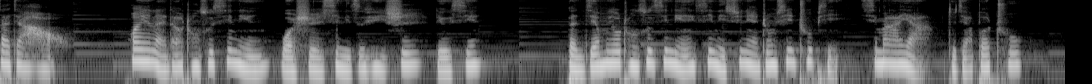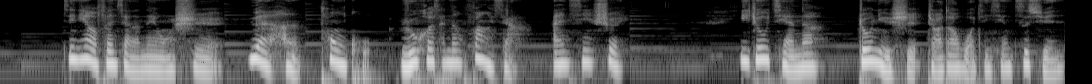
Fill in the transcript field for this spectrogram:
大家好，欢迎来到重塑心灵，我是心理咨询师刘星。本节目由重塑心灵心理训练中心出品，喜马拉雅独家播出。今天要分享的内容是怨恨、痛苦如何才能放下、安心睡。一周前呢，周女士找到我进行咨询，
